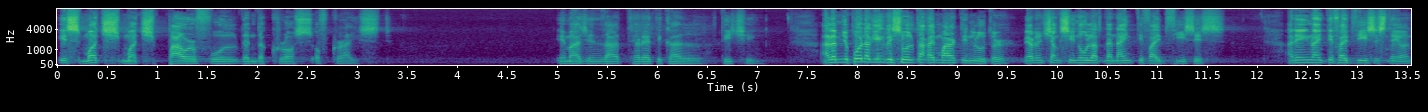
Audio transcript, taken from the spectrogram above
is much, much powerful than the cross of Christ. Imagine that heretical teaching. Alam niyo po, naging resulta kay Martin Luther, meron siyang sinulat na 95 thesis. Ano yung 95 thesis na yon?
